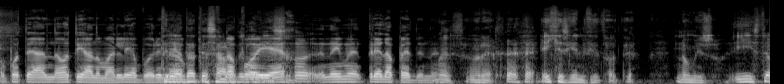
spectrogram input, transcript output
Οπότε αν, ό,τι ανομαλία μπορεί να, να πω ή έχω, να είμαι 35. Ναι. Μάλιστα, ωραία. Είχες γεννηθεί τότε. Νομίζω. Είστε,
